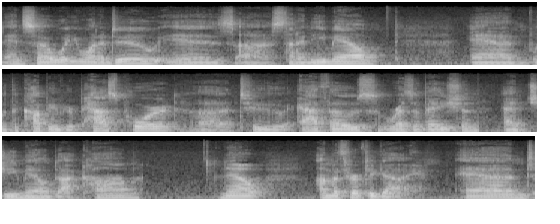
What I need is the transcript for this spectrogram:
And so what you want to do is uh, send an email and with a copy of your passport uh, to Athos Reservation at gmail.com. Now, I'm a thrifty guy and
